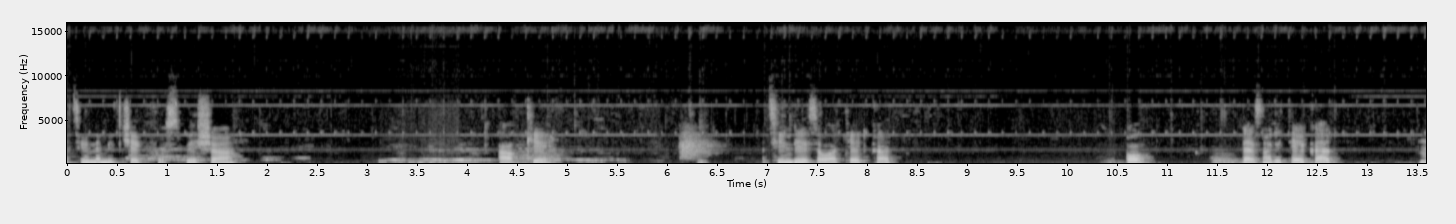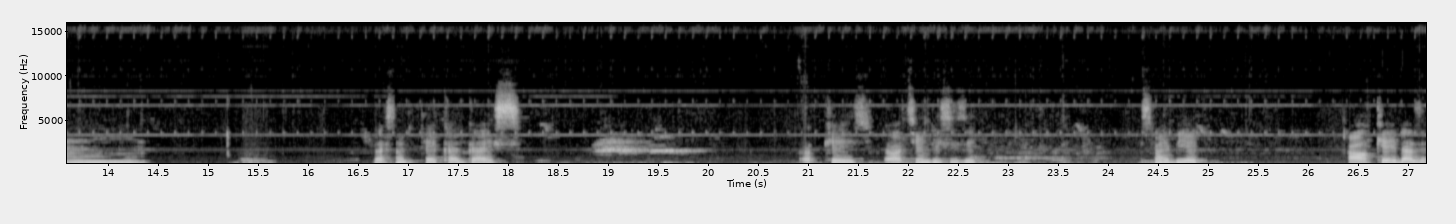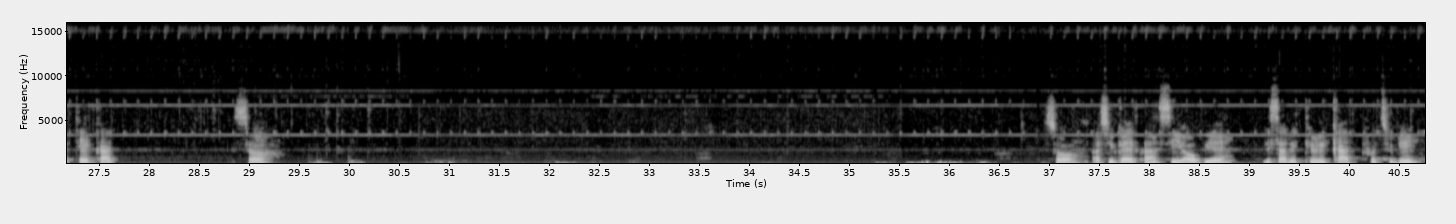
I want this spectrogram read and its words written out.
I think let me check for special. Okay. I think this is our third card. Oh that's not the third card? Hmm. That's not the third card guys. Okay i think this is it. This might be it okay that's the take card so so as you guys can see up here these are the three cards for today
